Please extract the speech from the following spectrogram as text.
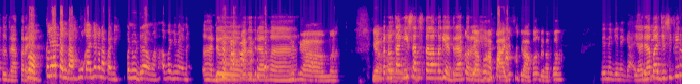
ratu drakor ya. loh kelihatan tah mukanya kenapa nih? Penuh drama apa gimana? Aduh, penuh drama. drama. Ya penuh tangisan setelah melihat drakor Emang Drakor apa aja sih drakor, drakor? Gini gini guys. Ya Jadi, ada apa aja sih, Fir?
